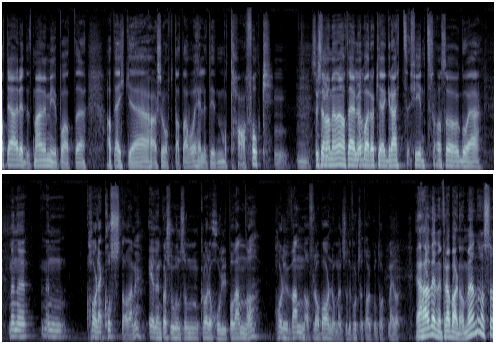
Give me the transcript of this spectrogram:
at jeg har reddet meg mye på at, eh, at jeg ikke er så opptatt av å hele tiden må ta folk. Så skjønner du hva jeg mener? At jeg heller bare ok, greit, fint, og så går jeg. Men, eh, men har det kosta deg mye? Er du en person som klarer å holde på venner? Har du venner fra barndommen som du fortsatt har kontakt med i dag? Jeg har venner fra barndommen, og så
